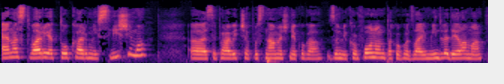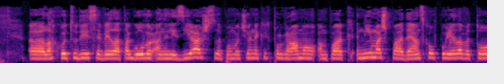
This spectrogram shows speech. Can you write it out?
ena stvar je to, kar mi slišimo. Uh, se pravi, če posnameš nekoga z mikrofonom, tako kot zdaj mi dve delamo, uh, lahko tudi, seveda, ta govor analiziraš z pomočjo nekih programov, ampak nimaš pa dejansko pogleda v to,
